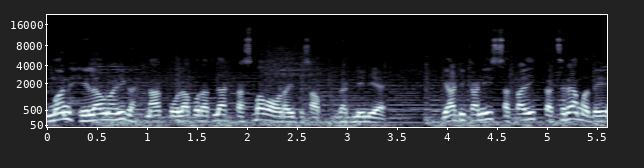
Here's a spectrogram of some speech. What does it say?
मन हेलावणारी घटना कोल्हापुरातल्या कसबा वावडा इथे घडलेली आहे. या ठिकाणी सकाळी कचऱ्यामध्ये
